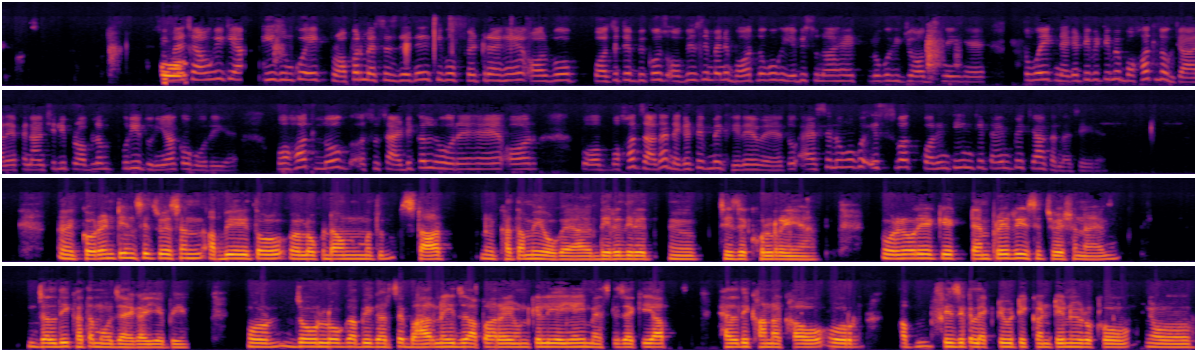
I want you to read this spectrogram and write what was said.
तो मैं चाहूँगी कि आप प्लीज़ उनको एक प्रॉपर मैसेज दे दें कि वो फिट रहे और वो पॉजिटिव बिकॉज़ ऑब्वियसली मैंने बहुत लोगों को ये भी सुना है लोगों की जॉब्स नहीं है तो वो एक नेगेटिविटी में बहुत लोग जा रहे हैं। फाइनेंशियली प्रॉब्लम पूरी दुनिया को हो रही है। बहुत लोग सुसाइडिकल हो रहे हैं और बहुत ज़्यादा नेगेटिव में घिरे हुए हैं। तो ऐसे लोगों को इस वक्त क्वारंटीन के टाइम पे क्या करना चाहिए? क्वारंटीन सिचुएशन अभी तो लॉकडाउन मतलब स्टार्ट खत्म ही हो गया धीरे धीरे चीज़ें खुल रही हैं। और और एक एक टेम्परेरी सिचुएशन है। जल्दी खत्म हो जाएगा ये भी। और जो लोग अभी घर से बाहर नहीं जा पा रहे उनके लिए यही मैसेज है कि आप हेल्दी खाना खाओ और अब फ़िज़िकल एक्टिविटी कंटिन्यू रखो और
